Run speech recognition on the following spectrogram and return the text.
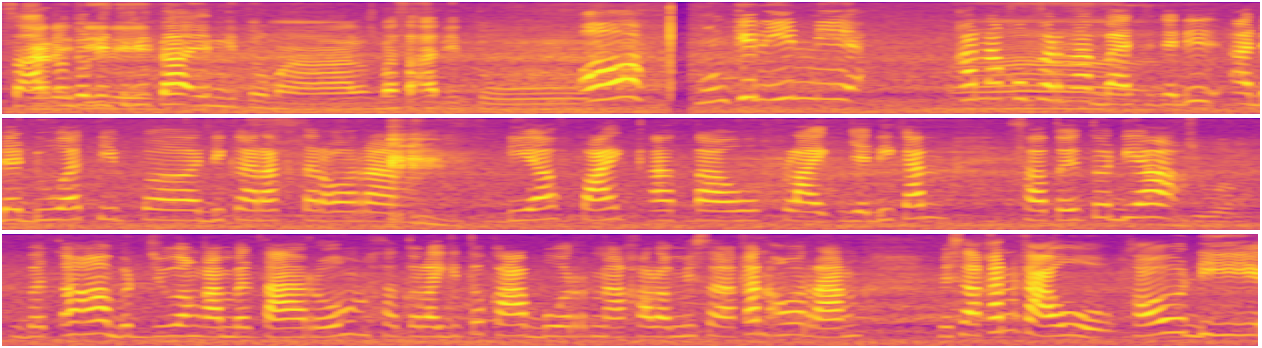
saat untuk diri. diceritain gitu mal, pas saat itu. Oh, mungkin ini kan aku pernah Ah. baca. Jadi ada dua tipe di karakter orang. dia fight atau flight. Jadi kan satu itu dia Juang. Bet ah, berjuang kan bertarung, satu lagi tuh kabur. Nah, kalau misalkan orang, misalkan kau, kau di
